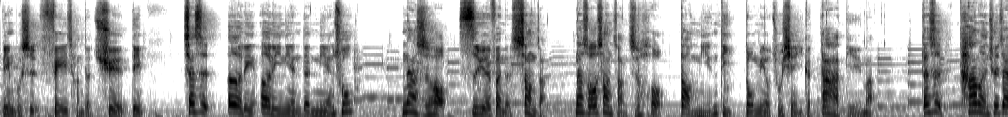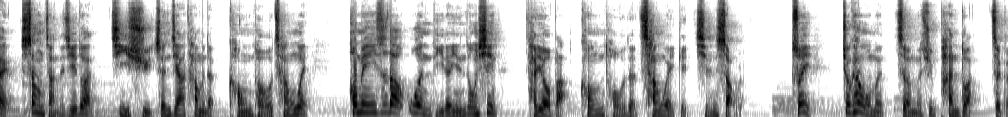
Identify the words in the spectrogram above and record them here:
并不是非常的确定。像是二零二零年的年初，那时候四月份的上涨，那时候上涨之后到年底都没有出现一个大跌嘛，但是他们却在上涨的阶段继续增加他们的空头仓位，后面意识到问题的严重性。他又把空头的仓位给减少了，所以就看我们怎么去判断这个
